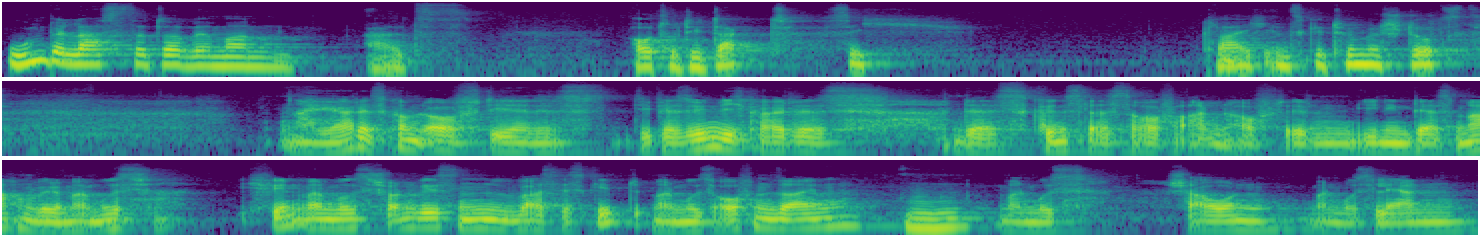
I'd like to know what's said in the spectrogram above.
unbelasteter, wenn man als Autodidakt sich gleich ins Getümmel stürzt? Naja, das kommt auf die, das, die Persönlichkeit des, des Künstlers darauf an, auf denjenigen, der es machen will. Man muss, ich finde, man muss schon wissen, was es gibt. Man muss offen sein. Mhm. Man muss schauen, man muss lernen.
